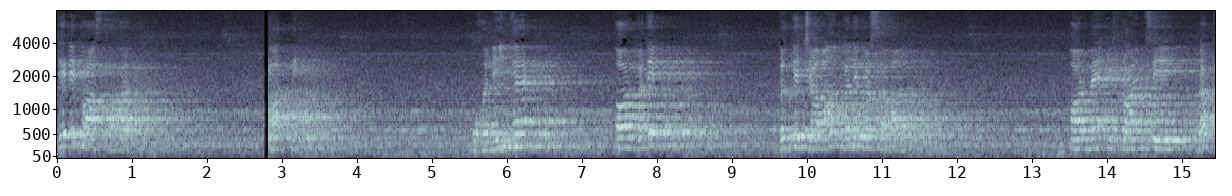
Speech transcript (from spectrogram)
تیرے پاس آتا ہے بات میں وہ حلیم ہے اور گدے پر، بلکہ جوان گدے پر سوار ہے۔ اور میں افرائم سے رکھ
